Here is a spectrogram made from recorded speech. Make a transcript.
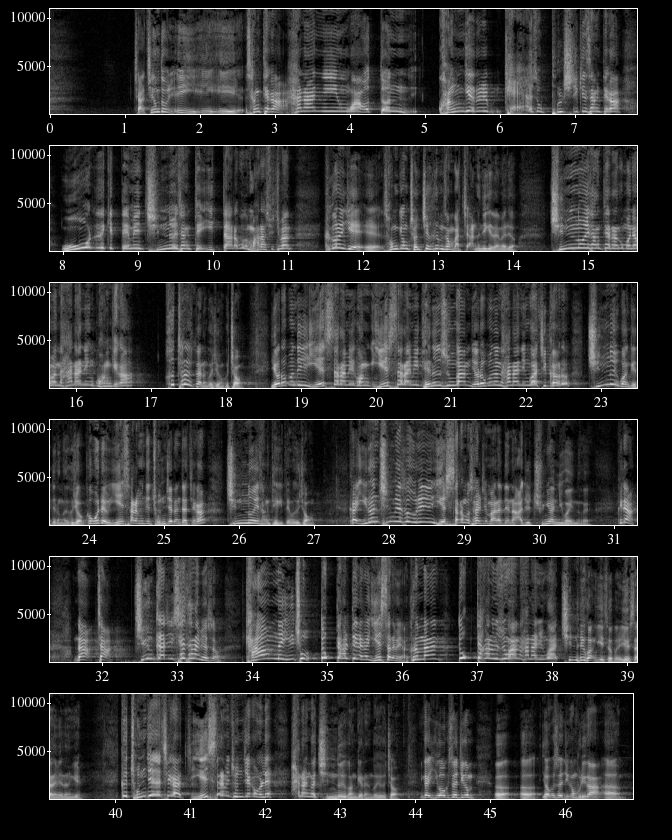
자 지금도 이, 이, 이 상태가 하나님과 어떤 관계를 계속 불시킨 상태가 오래됐기 때문에 진노의 상태에 있다라고 말할 수 있지만 그거는 이제 예, 성경 전체 흐름상 맞지 않는 얘기다 말이에요. 진노의 상태라는 건 뭐냐면 하나님 관계가 흐트러졌다는 거죠. 그렇죠? 여러분들이 옛사람의 관 옛사람이 되는 순간 여러분은 하나님과 직각으로 진노의 관계에 드는 거예요. 그죠? 그 원래 옛사람의 존재라는 자체가 진노의 상태이기 때문에 그죠? 그러니까 이런 측면에서 우리는 옛사람으로 살지 말아야 되는 아주 중요한 이유가 있는 거예요. 그냥 나 자, 지금까지 새 사람이었어. 다음 날 1초 똑딱할 때 내가 옛사람이야. 그럼 나는 똑딱하는 순간 하나님과 진노의 관계에 있어 버려. 옛사람이라는 게. 그 존재 자체가 옛사람의 존재가 원래 하나님과 진노의 관계라는 거예요. 그렇죠? 그러니까 여기서 지금 어, 어, 여기서 지금 우리가 어,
